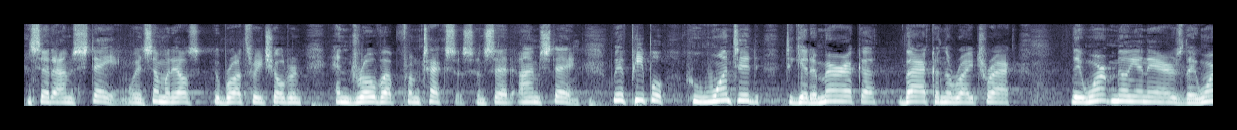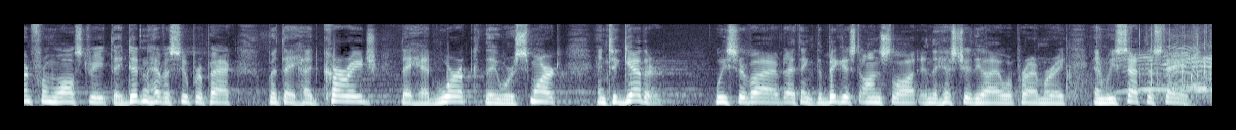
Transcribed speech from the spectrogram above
and said, I'm staying. We had someone else who brought three children and drove up from Texas and said, I'm staying. We have people who wanted to get America back on the right track. They weren't millionaires, they weren't from Wall Street, they didn't have a super PAC, but they had courage, they had work, they were smart, and together we survived, I think, the biggest onslaught in the history of the Iowa primary, and we set the stage.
